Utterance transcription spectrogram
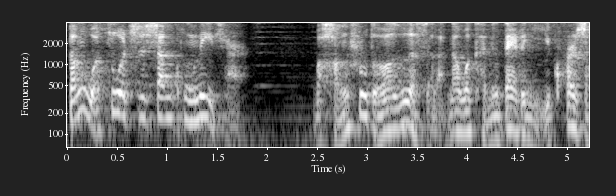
等我坐吃山空那天，我横竖都要饿死了，那我肯定带着你一块走。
